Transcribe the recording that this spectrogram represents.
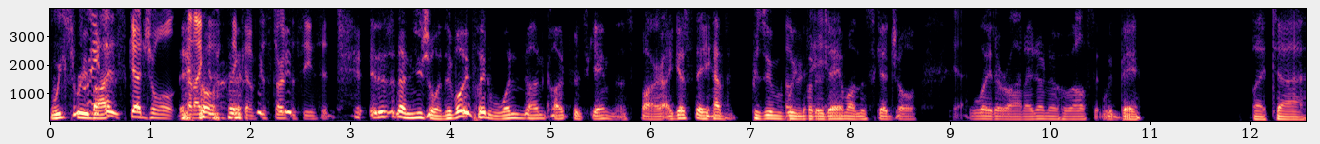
Week three bye. schedule that I can think of to start the season. It is an unusual one. They've only played one non-conference game thus far. I guess they have presumably Notre Notre Dame. Dame on the schedule Yeah. later on. I don't know who else it would be, but uh,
